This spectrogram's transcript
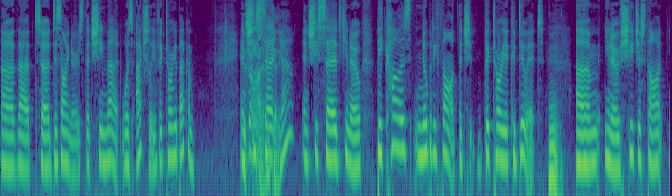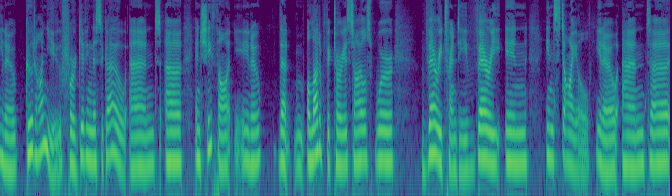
uh, that uh, designers that she met was actually Victoria Beckham. And she right? said, Okay. yeah. And she said, you know, because nobody thought that she, Victoria could do it. Hmm. Um, you know, she just thought, you know, good on you for giving this a go, and uh, and she thought, you know, that a lot of Victoria styles were very trendy, very in in style, you know, and uh,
